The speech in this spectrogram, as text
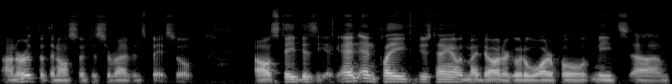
on Earth, but then also to survive in space. So I'll stay busy and and play, just hang out with my daughter, go to water polo meets. Um,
